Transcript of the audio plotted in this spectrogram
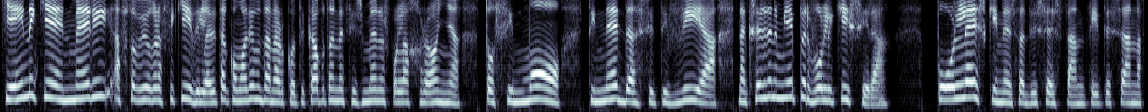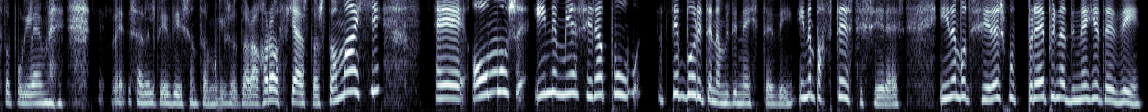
Και είναι και εν μέρη αυτοβιογραφική. Δηλαδή τα κομμάτια με τα ναρκωτικά που ήταν εθισμένος πολλά χρόνια, το θυμό, την ένταση, τη βία. Να ξέρετε, είναι μια υπερβολική σειρά. Πολλές σκηνές θα τις αισθανθείτε, σαν αυτό που λέμε, σαν δελτίο ειδήσεων θα μιλήσω τώρα, γροθιά στο στομάχι. Ε, Όμως είναι μια σειρά που δεν μπορείτε να μην την έχετε δει. Είναι από αυτές τις σειρές. Είναι από τις σειρές που πρέπει να την έχετε δει.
